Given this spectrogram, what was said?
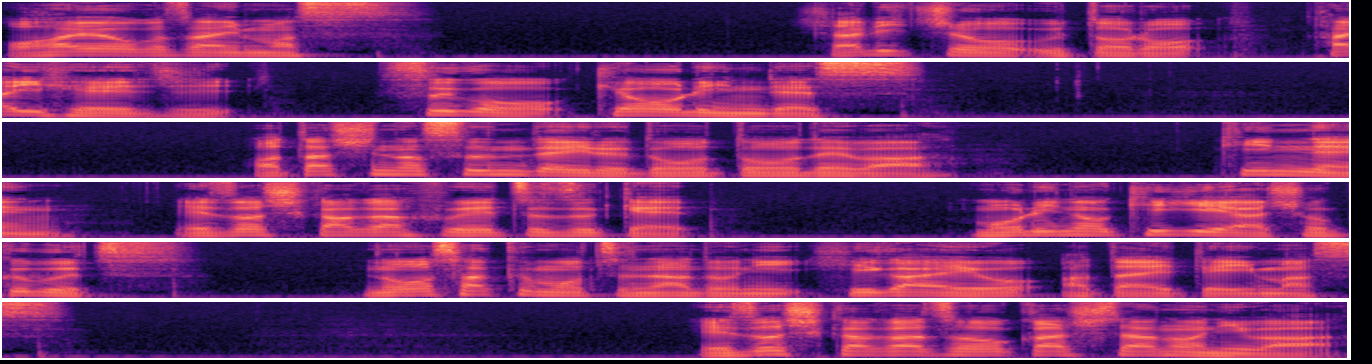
おはようございます。斜里町ウトロ太平寺菅生京林です。私の住んでいる道東では近年エゾシカが増え続け森の木々や植物農作物などに被害を与えています。エゾシカが増加したのには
